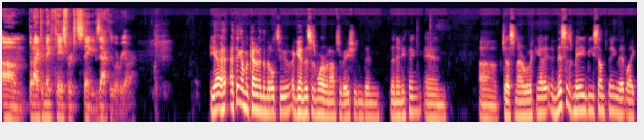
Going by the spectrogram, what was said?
Um, but I can make a case for staying exactly where we are. Yeah. I think I'm kind of in the middle too. Again, this is more of an observation than than anything. And uh, Justin and I were looking at it, and this is maybe something that like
